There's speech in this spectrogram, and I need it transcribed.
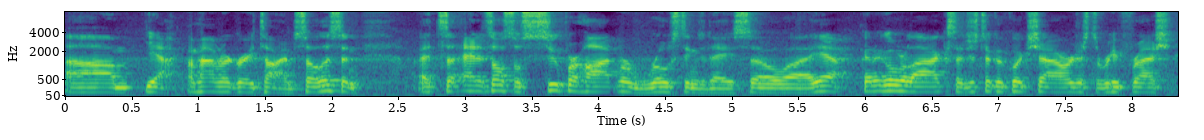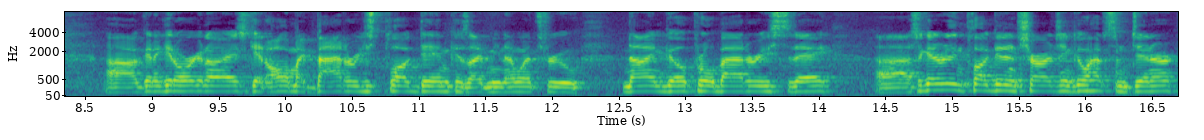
Um, yeah, I'm having a great time. So listen, it's and it's also super hot. We're roasting today, so uh, yeah, gonna go relax. I just took a quick shower just to refresh. Uh, gonna get organized, get all of my batteries plugged in because I mean I went through nine GoPro batteries today. Uh, so get everything plugged in and charging, go have some dinner,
